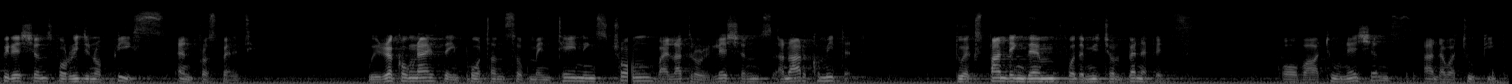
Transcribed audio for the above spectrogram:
aspirations for regional peace and prosperity. We recognize the importance of maintaining strong bilateral relations and are committed to expanding them for the mutual benefits of our two nations and our two peoples.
